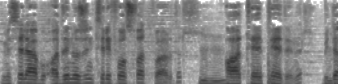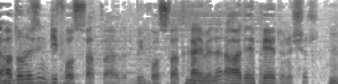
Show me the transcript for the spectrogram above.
mesela bu adenozin trifosfat vardır. Hı hı. ATP denir. Bir de Hı hı. adenozin difosfat vardır. Bir fosfat Hı hı. kaybeder, ADP'ye dönüşür. Hı hı.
